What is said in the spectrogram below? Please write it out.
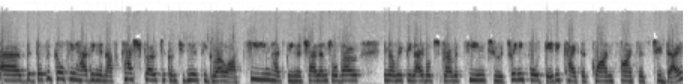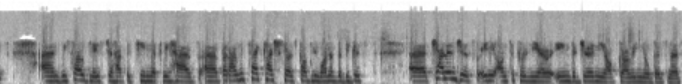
uh, the difficulty having enough cash flow to continuously grow our team has been a challenge, although, you know, we've been able to grow a team to 24 dedicated crime fighters to date. And we're so blessed to have the team that we have. Uh, but I would say cash flow is probably one of the biggest uh, challenges for any entrepreneur in the journey of growing your business.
